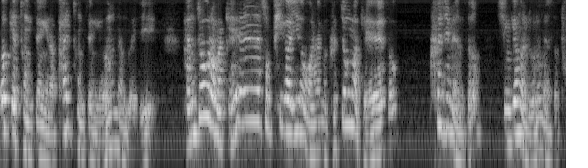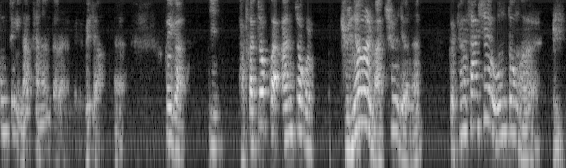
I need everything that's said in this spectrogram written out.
어깨 통증이나 팔 통증이 없는 거지. 한쪽으로만 계속 피가 이동을 하면 그쪽만 계속 커지면서 신경을 누르면서 통증이 나타난다는 거예요. 그죠? 예. 그러니까 이 바깥쪽과 안쪽을 균형을 맞추려는 그 평상시의 운동을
